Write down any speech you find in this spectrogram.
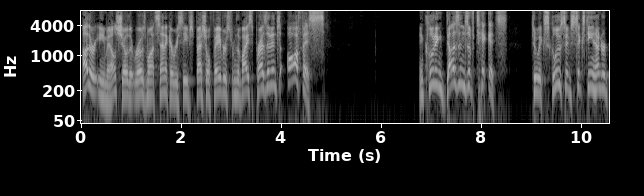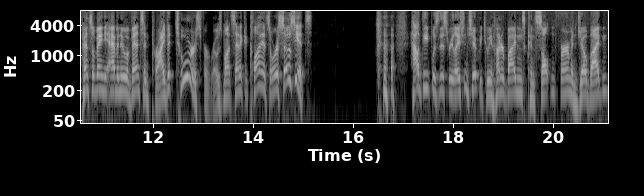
Other emails show that Rosemont Seneca received special favors from the vice president's office, including dozens of tickets to exclusive 1600 Pennsylvania Avenue events and private tours for Rosemont Seneca clients or associates. How deep was this relationship between Hunter Biden's consultant firm and Joe Biden?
